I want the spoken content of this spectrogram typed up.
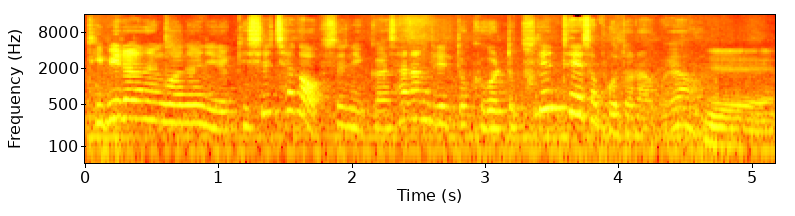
DB라는 거는 이렇게 실체가 없으니까 사람들이 또 그걸 또 프린트해서 보더라고요 예.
